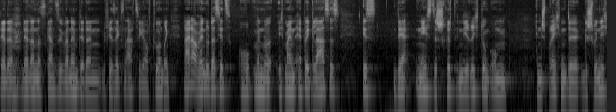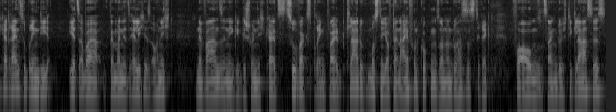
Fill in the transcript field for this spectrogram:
Der dann, der dann das Ganze übernimmt, der dann 486er auf Touren bringt. Nein, aber wenn du das jetzt, wenn du, ich meine, Apple Glasses ist der nächste Schritt in die Richtung, um entsprechende Geschwindigkeit reinzubringen, die jetzt aber, wenn man jetzt ehrlich ist, auch nicht eine wahnsinnige Geschwindigkeitszuwachs bringt, weil klar, du musst nicht auf dein iPhone gucken, sondern du hast es direkt vor Augen sozusagen durch die Glasses.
